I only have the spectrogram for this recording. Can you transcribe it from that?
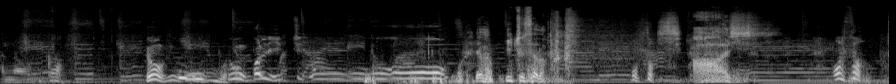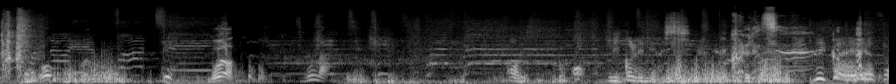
안 나오니까. 형, 형, 형 빨리 입질. 오. 야 입질 세다. 없어. 씨. 아씨. 없어. 어 뭐야? 뭐야? 몰라. 어, 어, 밑걸림이야. 씨. 걸렸어. 밑걸림이었어.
